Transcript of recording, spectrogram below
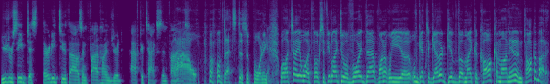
you'd receive just 32500 after taxes and fines. Wow. Oh, that's disappointing. Yeah. Well, I'll tell you what, folks, if you'd like to avoid that, why don't we uh, we'll get together, give uh, Mike a call, come on in and talk about it.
